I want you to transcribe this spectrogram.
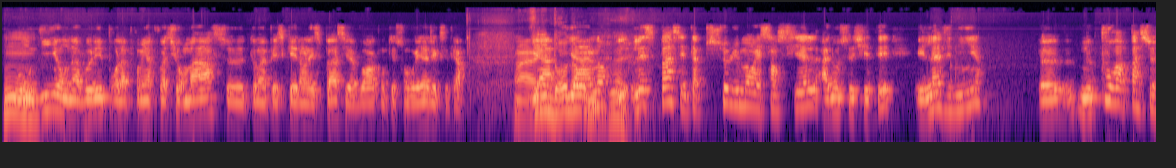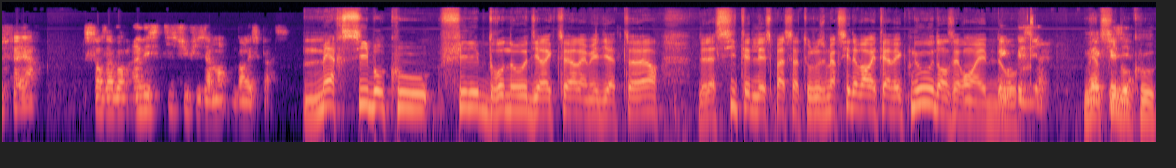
où Mhm. on dit on a volé pour la première fois sur Mars, euh, Thomas Pesquet est dans l'espace, il va vous raconter son voyage, etc. Ouais. Ouais. L'espace est absolument essentiel à nos sociétés et l'avenir euh, ne pourra pas se faire sans avoir investi suffisamment dans l'espace. Merci beaucoup Philippe Dronot, directeur et médiateur de la Cité de l'Espace à Toulouse. Merci d'avoir été avec nous dans 01 Hebdo. Avec plaisir. Merci beaucoup.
